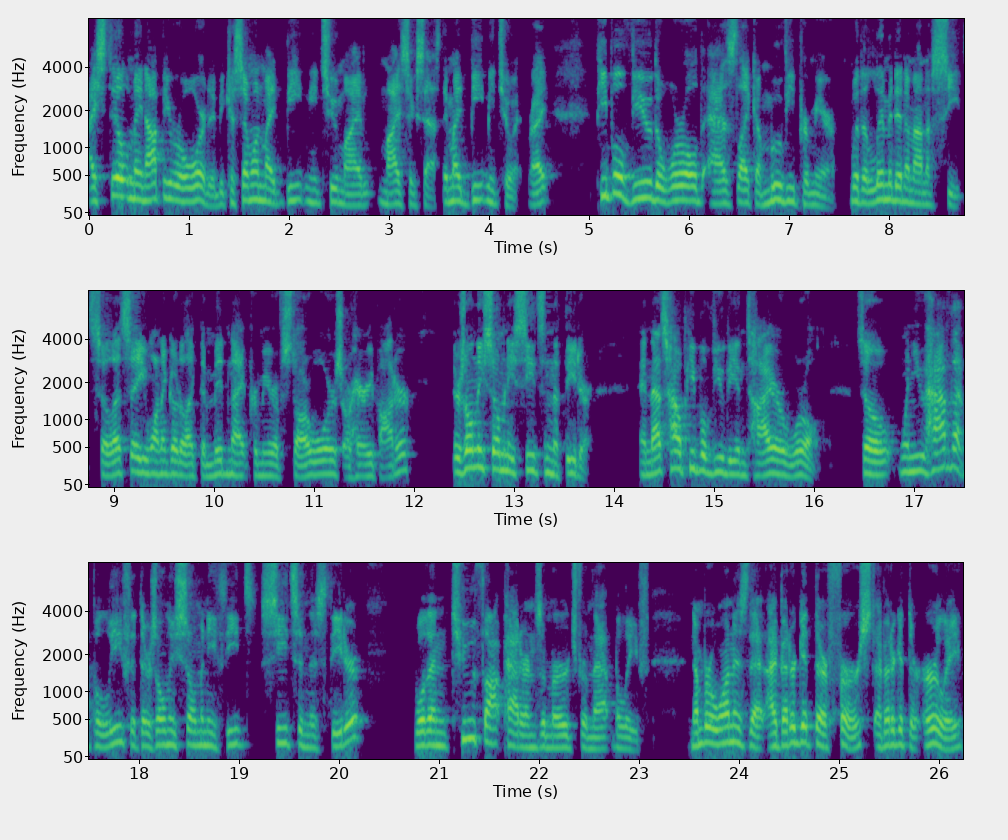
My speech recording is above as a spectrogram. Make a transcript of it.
I still may not be rewarded because someone might beat me to my my success. They might beat me to it, right? People view the world as like a movie premiere with a limited amount of seats. So let's say you want to go to like the midnight premiere of Star Wars or Harry Potter. There's only so many seats in the theater. And that's how people view the entire world. So when you have that belief that there's only so many seats seats in this theater, well then two thought patterns emerge from that belief. Number one is that I better get there first. I better get there early,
